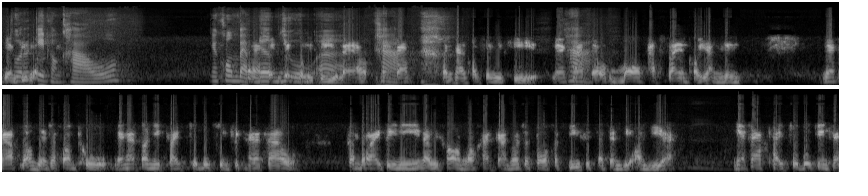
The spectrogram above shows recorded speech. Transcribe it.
อย่างธุที่รกิจของเขา ยังคงแบบแต่เดิมเป็นอเทคยู่โนโลยีอยู่แล้วค่ะนะครับค่อนข้าง conservative นะครับค่ะแต่ว่าผมมอง upside ของเขาอย่างหนึ่งนะครับนอกเหนือจากความถูกนะครับ ตอนนี้ price to book 0.5 เท่ากำไรปีนี้นักวิเคราะห์ของเราคาดการณ์ว่าจะโตสัก 20% year on year นะครับ price to book เพียงแค่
